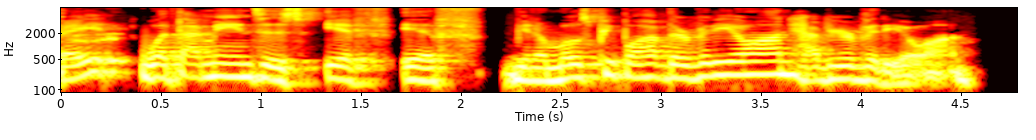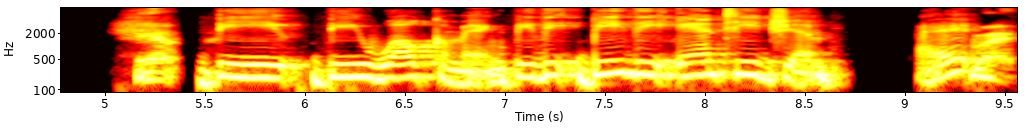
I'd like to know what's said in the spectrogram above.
right? What that means is if if you know most people have their video on, have your video on. Yeah. Be be welcoming. Be the be the anti Jim. Right? right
